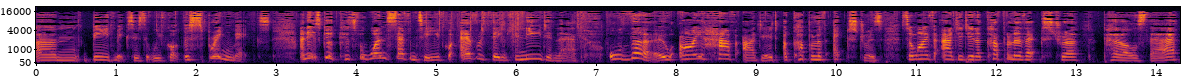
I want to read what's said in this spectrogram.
um, bead mixes that we've got, the spring mix. And it's good because for 170 you've got everything you need in there. Although I have added a couple of extras. So I've added in a couple of extra pearls there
